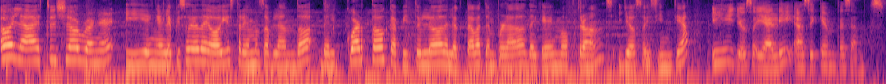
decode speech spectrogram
Hola, estoy Showrunner y en el episodio de hoy estaremos hablando del cuarto capítulo de la octava temporada de Game of Thrones. Yo soy Cintia. Y yo soy Ali, así que empezamos.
